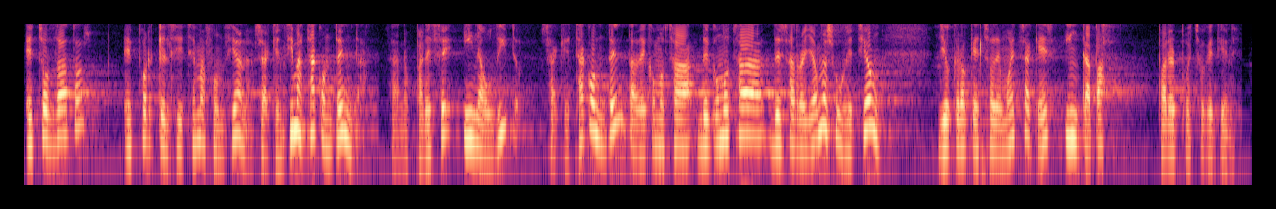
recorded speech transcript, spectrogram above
estos datos es porque el sistema funciona. O sea, que encima está contenta. O sea, nos parece inaudito. O sea, que está contenta de cómo está, de cómo está desarrollando su gestión. Yo creo que esto demuestra que es incapaz para el puesto que tiene.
